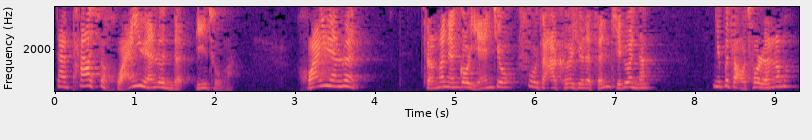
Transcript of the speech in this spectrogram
但他是还原论的鼻祖啊，还原论怎么能够研究复杂科学的整体论呢？你不找错人了吗？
